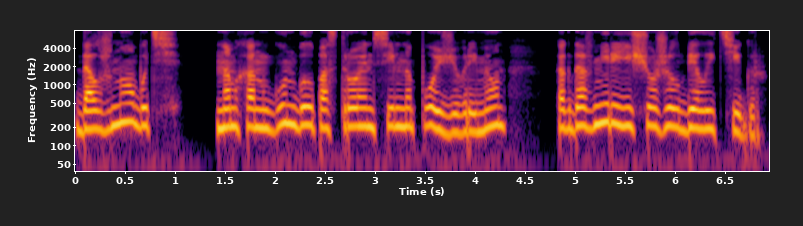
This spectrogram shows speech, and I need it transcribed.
Должно быть, Намхангун был построен сильно позже времен, когда в мире еще жил белый тигр.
